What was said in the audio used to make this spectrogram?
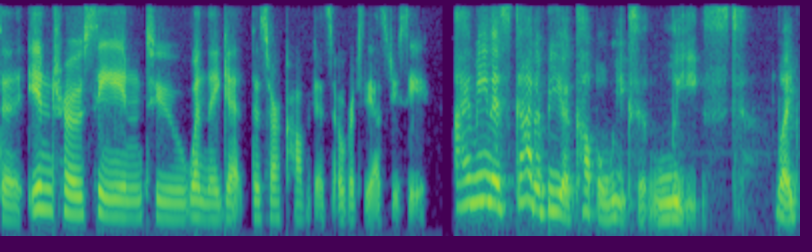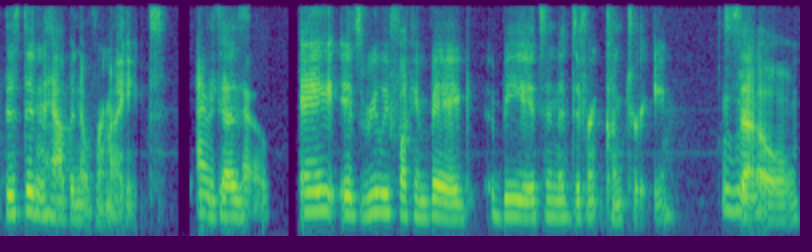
the intro scene to when they get the sarcophagus over to the SGC? I mean, it's got to be a couple weeks at least. Like this didn't happen overnight. I because so. A, it's really fucking big. B, it's in a different country. Mm-hmm. So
